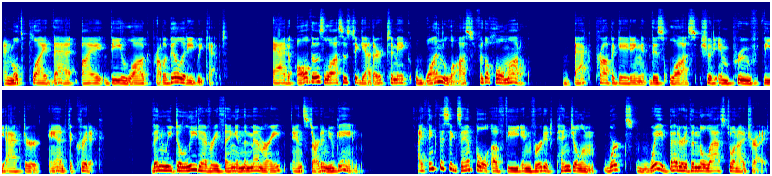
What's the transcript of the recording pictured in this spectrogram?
and multiply that by the log probability we kept. Add all those losses together to make one loss for the whole model backpropagating this loss should improve the actor and the critic. Then we delete everything in the memory and start a new game. I think this example of the inverted pendulum works way better than the last one I tried,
